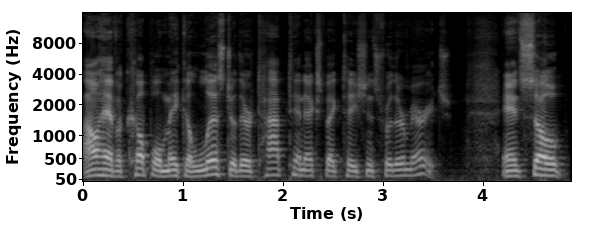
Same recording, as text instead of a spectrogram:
I'll have a couple make a list of their top 10 expectations for their marriage. And so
